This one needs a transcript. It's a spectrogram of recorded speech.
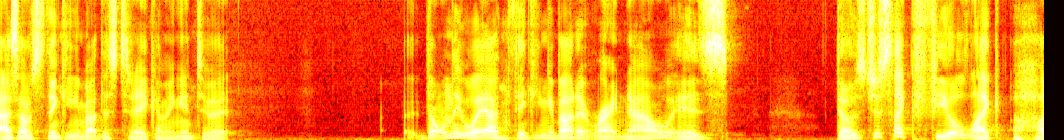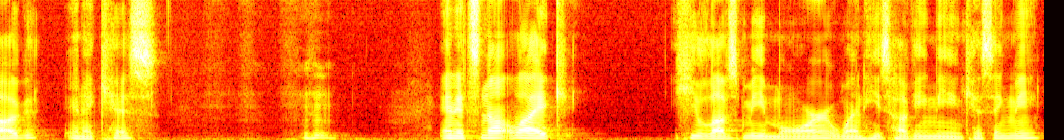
as i was thinking about this today coming into it the only way i'm thinking about it right now is those just like feel like a hug and a kiss. And it's not like he loves me more when he's hugging me and kissing me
